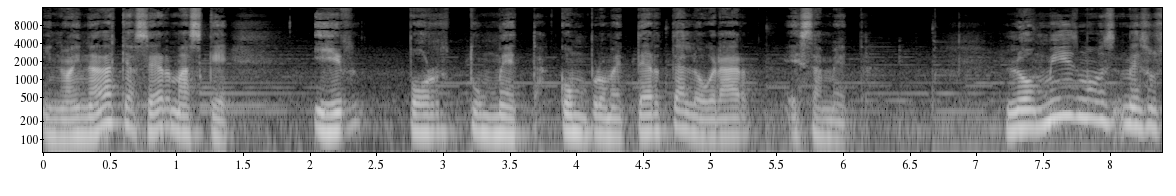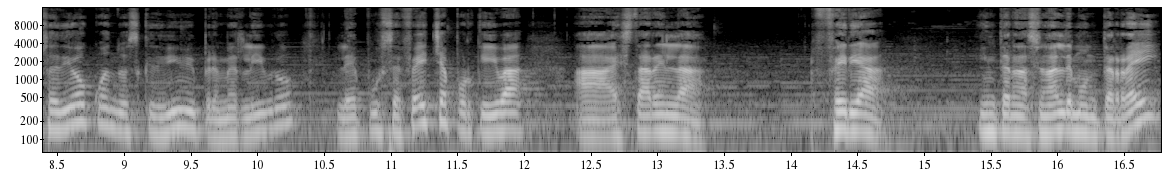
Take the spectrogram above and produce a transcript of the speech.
Y no hay nada que hacer más que ir por tu meta, comprometerte a lograr esa meta. Lo mismo me sucedió cuando escribí mi primer libro, le puse fecha porque iba a estar en la Feria Internacional de Monterrey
